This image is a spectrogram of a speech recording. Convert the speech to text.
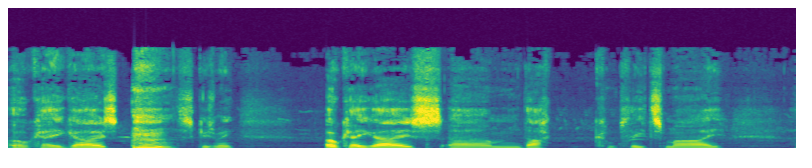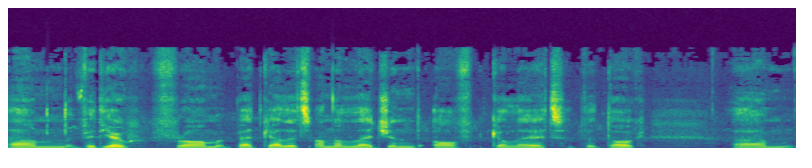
Okay guys, excuse me. Okay guys, um, that completes my um, video from Beddgelert and the legend of Gelert the dog. Um,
